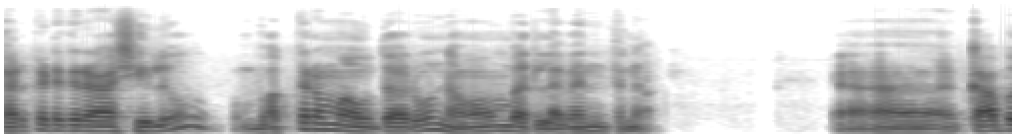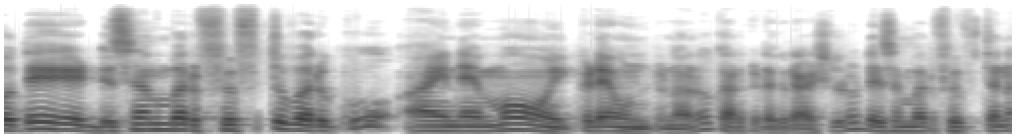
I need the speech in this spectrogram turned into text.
కర్కటక రాశిలో వక్రం అవుతారు నవంబర్ లెవెన్త్న. కాకపోతే డిసెంబర్ ఫిఫ్త్ వరకు ఆయన ఏమో ఇక్కడే ఉంటున్నారు కర్కటక రాశిలో. డిసెంబర్ ఫిఫ్త్న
